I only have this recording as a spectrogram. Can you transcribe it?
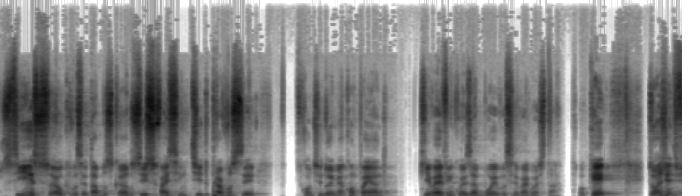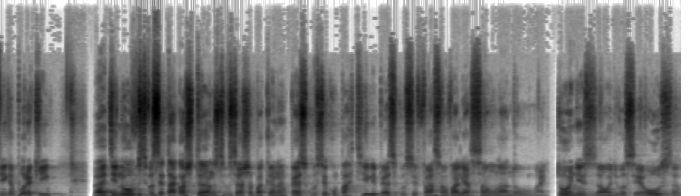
se isso é o que você está buscando, se isso faz sentido para você, continue me acompanhando, que vai vir coisa boa e você vai gostar. Ok? Então a gente fica por aqui. Uh, de novo, se você está gostando, se você acha bacana, peço que você compartilhe, peço que você faça uma avaliação lá no iTunes, onde você ouça,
